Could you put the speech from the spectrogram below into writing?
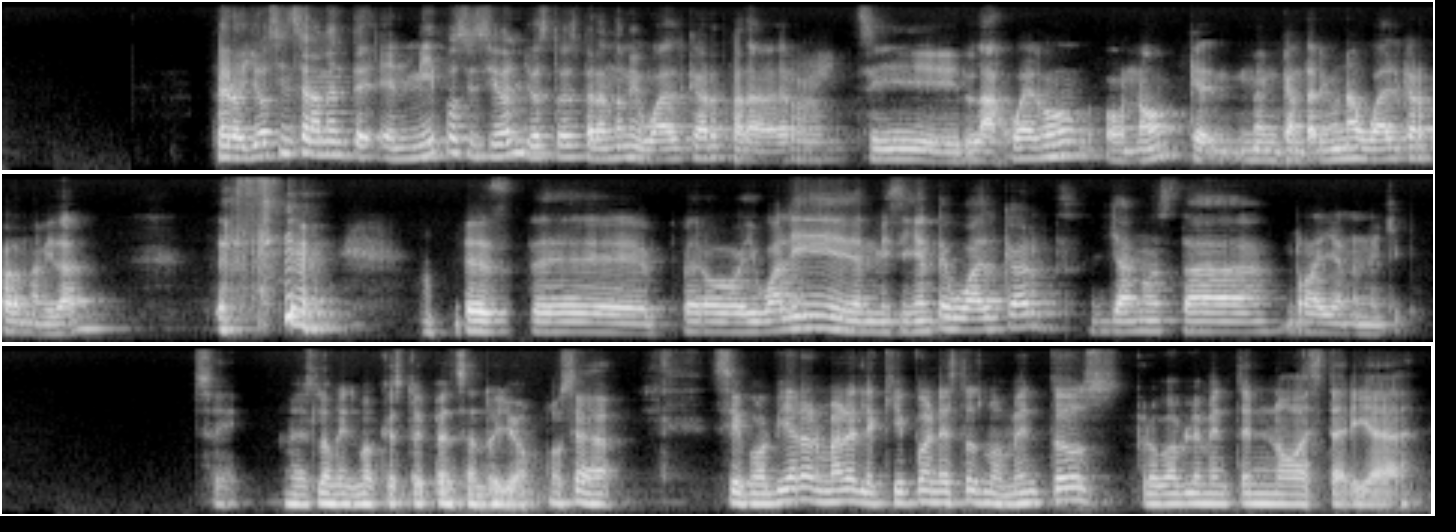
Pero yo, sinceramente, en mi posición, yo estoy esperando mi wildcard para ver si la juego o no. Que me encantaría una wildcard para Navidad. Este, pero igual y en mi siguiente wildcard ya no está Ryan en equipo. Sí, es lo mismo que estoy pensando yo. O sea, si volviera a armar el equipo en estos momentos, probablemente no estaría.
